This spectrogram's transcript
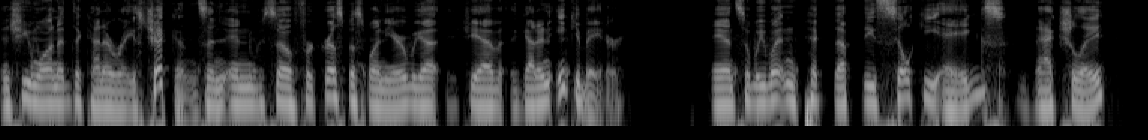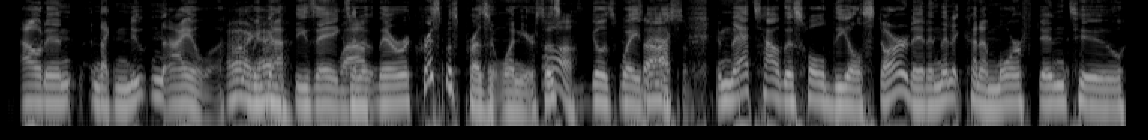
And she wanted to kind of raise chickens, and and so for Christmas one year we got she have got an incubator, and so we went and picked up these silky eggs actually out in like Newton, Iowa. Oh, we yeah. got these eggs, Wow. and they were a Christmas present one year. So Oh, this goes way back, awesome. and that's how this whole deal started. And then it kind of morphed into,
